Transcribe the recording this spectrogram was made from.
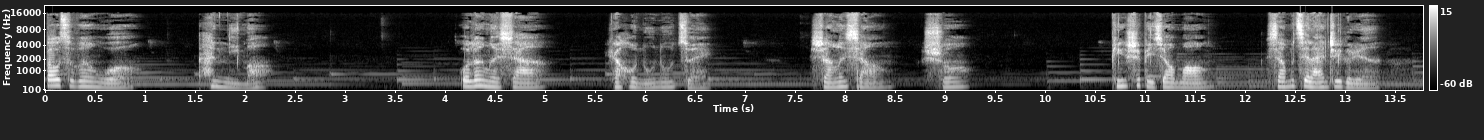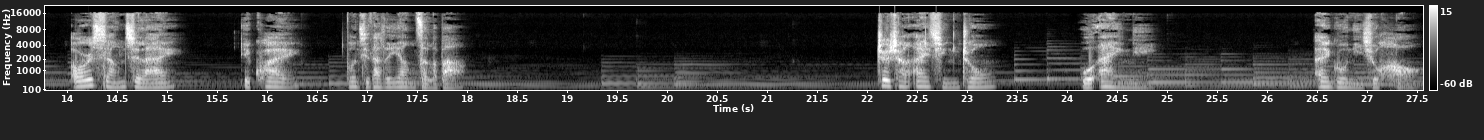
包子问我：“恨你吗？”我愣了下，然后努努嘴，想了想，说：“平时比较忙，想不起来这个人，偶尔想起来，也快忘记他的样子了吧。”这场爱情中，我爱你，爱过你就好，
